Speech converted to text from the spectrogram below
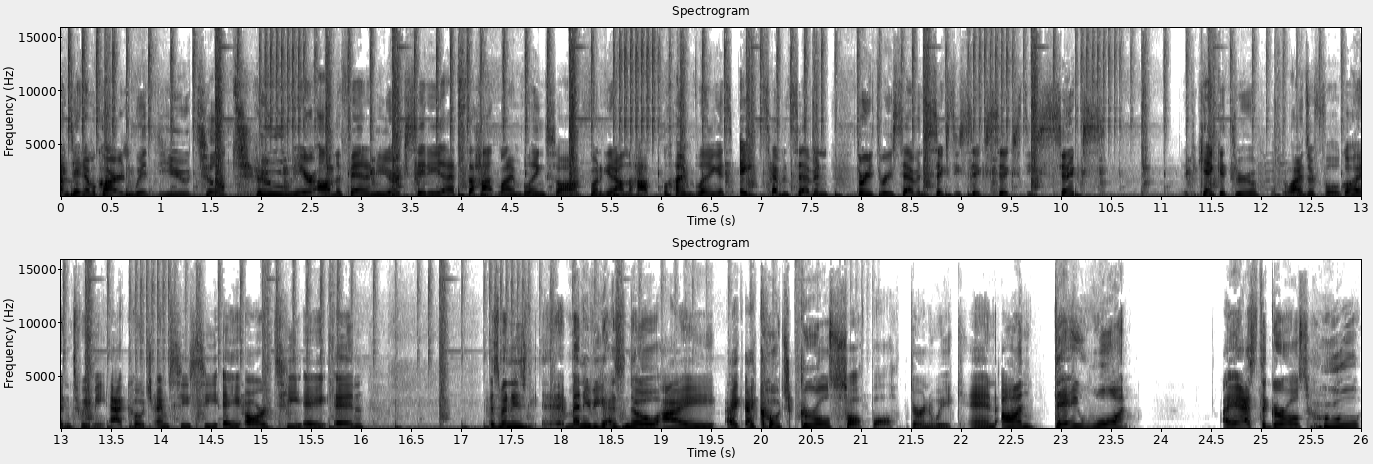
I'm Danielle McCartan with you till 2 here on The Fan in New York City. That's the Hotline Bling song. If you want to get on the Hotline Bling, it's 877 337 6666. If you can't get through, if the lines are full, go ahead and tweet me at Coach MCCARTAN. As many as many of you guys know, I, I I coach girls softball during the week, and on day one, I asked the girls who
